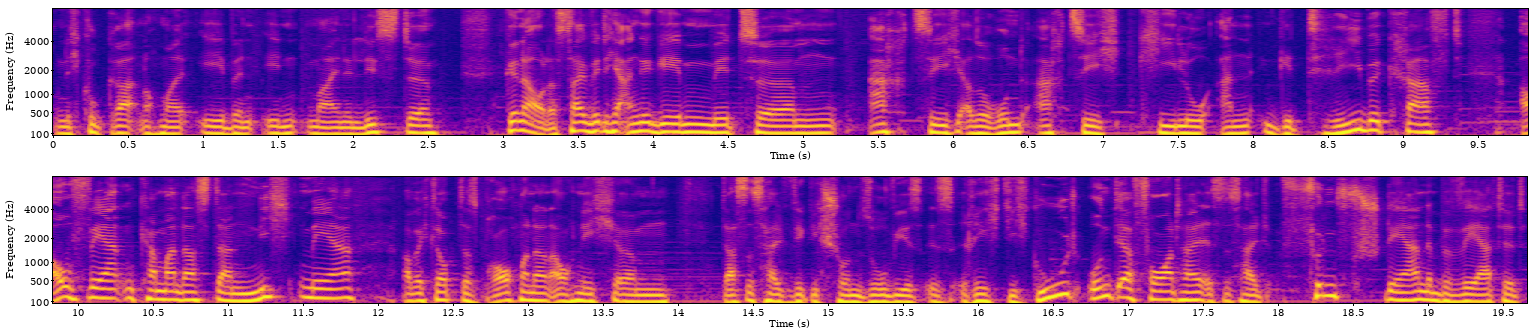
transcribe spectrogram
Und ich gucke gerade nochmal eben in meine Liste. Genau, das Teil wird hier angegeben mit ähm, 80, also rund 80 Kilo an Getriebekraft. Aufwerten kann man das dann nicht mehr. Aber ich glaube, das braucht man dann auch nicht. Ähm, das ist halt wirklich schon so, wie es ist, richtig gut. Und der Vorteil, es ist halt 5 Sterne bewertet.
